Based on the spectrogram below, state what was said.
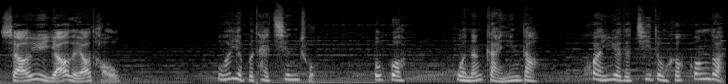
小玉摇了摇头，我也不太清楚，不过我能感应到幻月的激动和慌乱。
